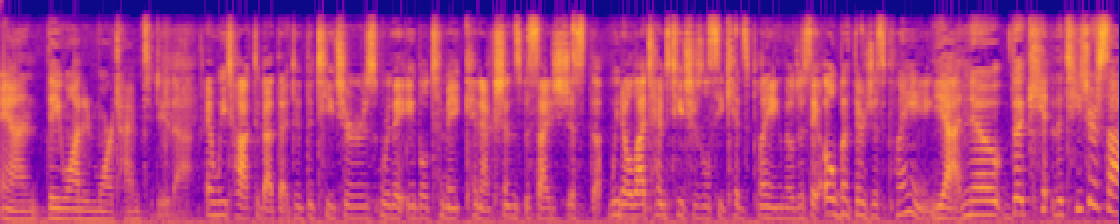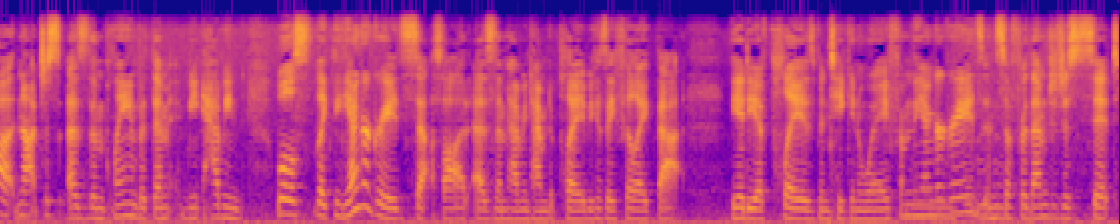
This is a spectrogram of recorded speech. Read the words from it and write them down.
And they wanted more time to do that. And we talked about that. Did the teachers were they able to make connections besides just the? We know a lot of times teachers will see kids playing. They'll just say, "Oh, but they're just playing." Yeah, no, the ki- the teacher saw it not just as them playing, but them be having well, like the younger grades saw it as them having time to play because they feel like that the idea of play has been taken away from the younger grades, and so for them to just sit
